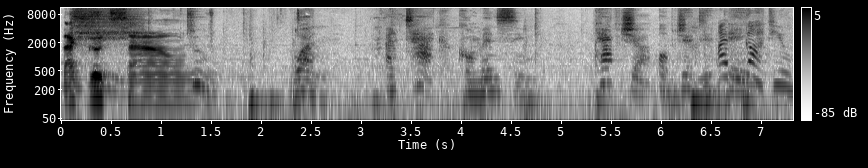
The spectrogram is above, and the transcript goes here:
That good sound. two, one. Attack commencing. Capture objective A. I've got you.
